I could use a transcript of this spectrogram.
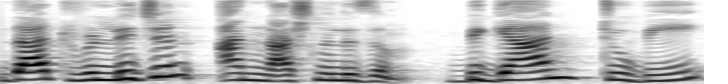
that religion and nationalism began to be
